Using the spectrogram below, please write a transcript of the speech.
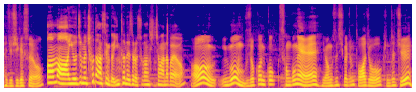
해주시겠어요? 어머, 요즘은 초등학생도 인터넷으로 수강 신청하나 봐요. 어, 이거 무조건 꼭 성공해. 영순 씨가 좀 도와줘. 괜찮지?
